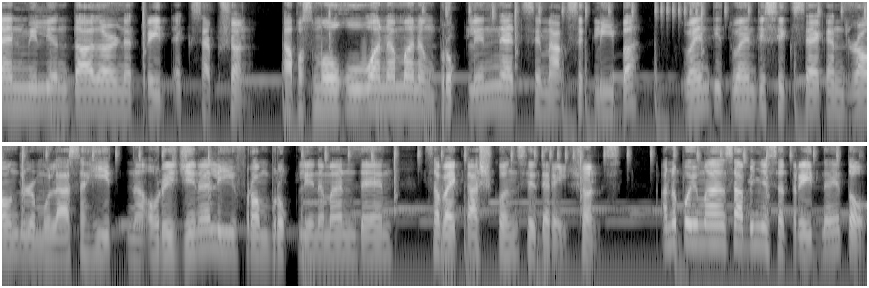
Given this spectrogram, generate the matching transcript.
$10 million na trade exception. Tapos makukuha naman ng Brooklyn Nets si Maxi Kleber, 2026 second rounder mula sa Heat na originally from Brooklyn naman din sabay cash considerations. Ano po yung masasabi niyo sa trade na ito?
